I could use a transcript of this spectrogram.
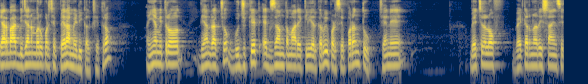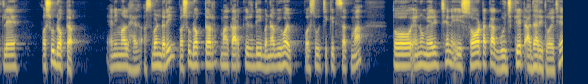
ત્યારબાદ બીજા નંબર ઉપર છે પેરામેડિકલ ક્ષેત્ર. અહીંયા મિત્રો ધ્યાન રાખજો, ગુજકેટ એક્ઝામ તમારે ક્લિયર કરવી પડશે, પરંતુ જેને બેચરલ ઓફ વેટરનરી સાયન્સ એટલે પશુ ડૉક્ટર એનિમલ હસબન્ડરી પશુ ડૉક્ટરમાં કારકિર્દી બનાવવી હોય પશુ ચિકિત્સકમાં, તો એનું મેરિટ છે ને એ સો ટકા ગુજકેટ આધારિત હોય છે.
